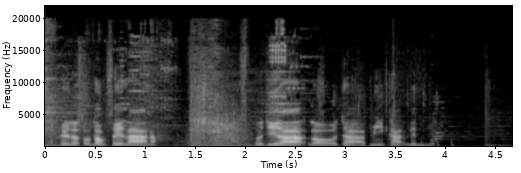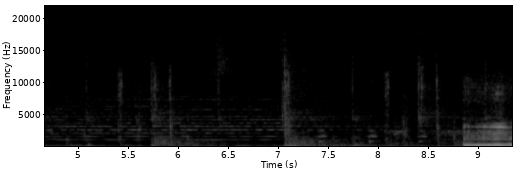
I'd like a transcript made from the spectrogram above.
โอเคเราต้องต้องเซล่าเนาะเพื่อที่ว่าเราจะมีการดเล่นเยอะอืม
